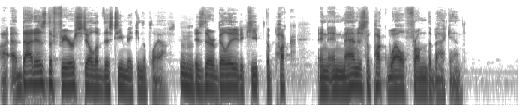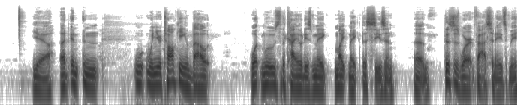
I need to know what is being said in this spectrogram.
I, that is the fear still of this team making the playoffs. Mhm. Is their ability to keep the puck and and manage the puck well from the back end. Yeah, uh, and, and when you're talking about what moves the Coyotes make might make this season, uh, this is where it fascinates me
